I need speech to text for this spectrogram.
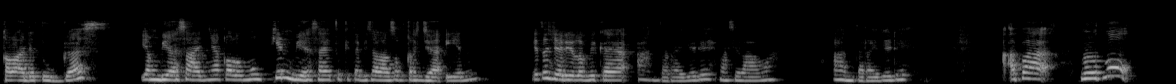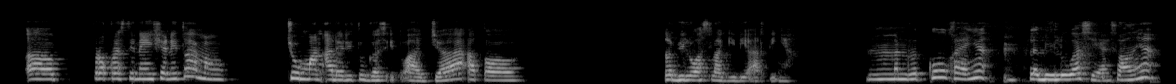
Kalau ada tugas yang biasanya kalau mungkin biasa itu kita bisa langsung kerjain, itu jadi lebih kayak ah, ntar aja deh, masih lama. Ah, ntar aja deh. Apa menurutmu eh, procrastination itu emang cuman ada di tugas itu aja atau lebih luas lagi di artinya? Menurutku kayaknya lebih luas ya. Soalnya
